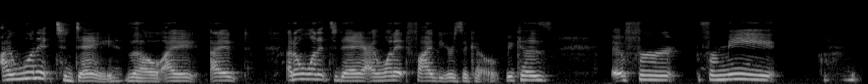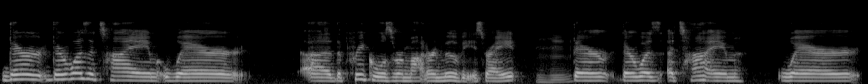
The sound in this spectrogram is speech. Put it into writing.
I want it today though. I I I don't want it today. I want it 5 years ago because uh, for for me there there was a time where uh, the prequels were modern movies, right? hmm There there was a time where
